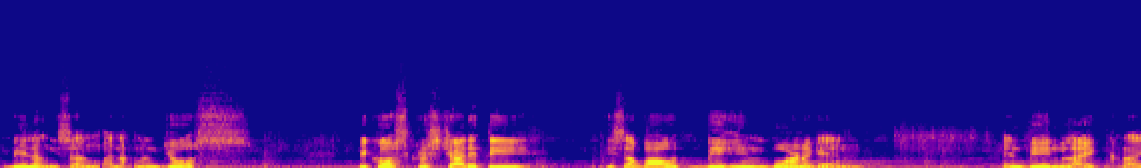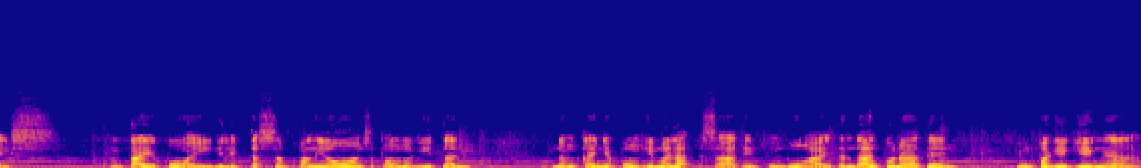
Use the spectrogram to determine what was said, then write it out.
bilang isang anak ng Diyos. Because Christianity is about being born again and being like Christ. Ang tayo po ay niligtas ng Panginoon sa pamamagitan ng kanya pong himala sa ating pong buhay. Tandaan po natin yung pagiging uh,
